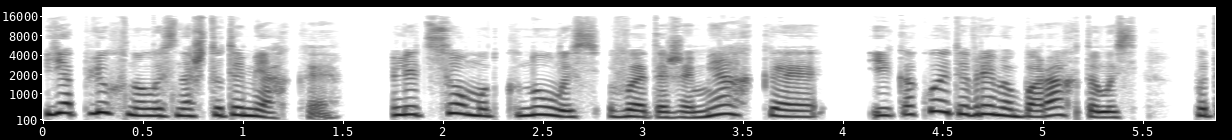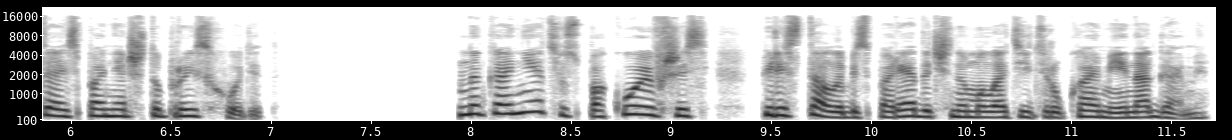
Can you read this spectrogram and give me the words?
Я плюхнулась на что-то мягкое, лицом уткнулась в это же мягкое и какое-то время барахталась, пытаясь понять, что происходит. Наконец, успокоившись, перестала беспорядочно молотить руками и ногами.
